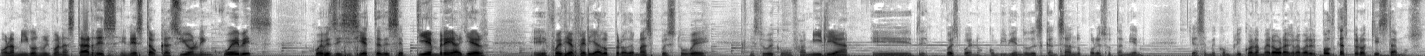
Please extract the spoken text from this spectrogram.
Hola amigos, muy buenas tardes. En esta ocasión, en jueves, jueves 17 de septiembre, ayer eh, fue día feriado, pero además pues estuve, con familia, eh, pues bueno, conviviendo, descansando, por eso también ya se me complicó a la mera hora grabar el podcast, pero aquí estamos.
